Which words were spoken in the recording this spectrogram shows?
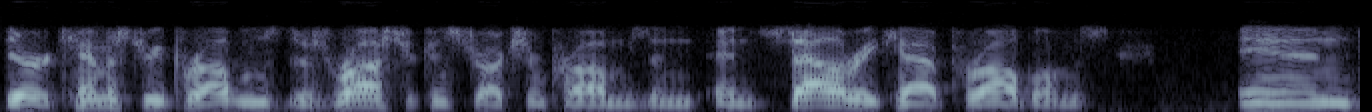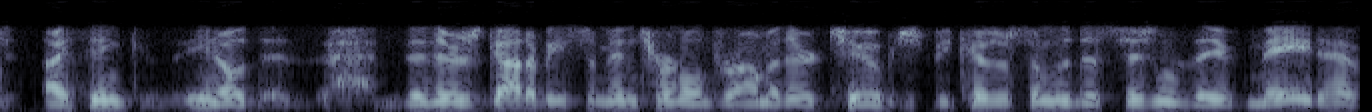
there are chemistry problems, there's roster construction problems, and, and salary cap problems. And I think you know th- there's got to be some internal drama there too, just because of some of the decisions they've made have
